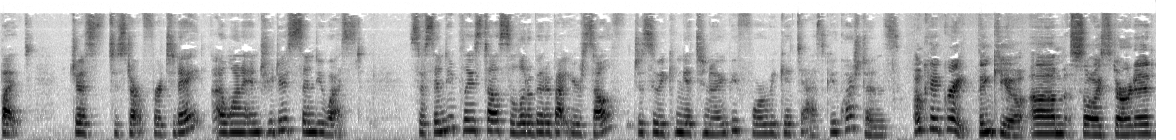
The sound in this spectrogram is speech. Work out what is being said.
But just to start for today, I want to introduce Cindy West. So, Cindy, please tell us a little bit about yourself, just so we can get to know you before we get to ask you questions. Okay, great. Thank you. Um, so, I started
